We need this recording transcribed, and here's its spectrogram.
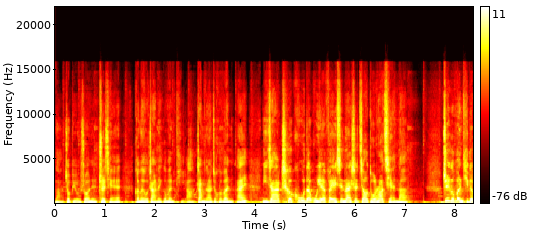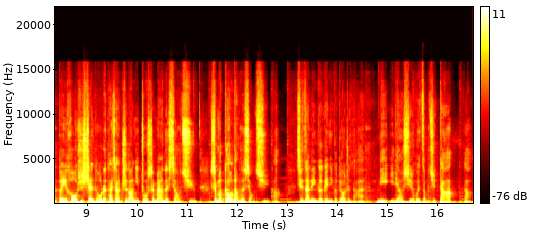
那就比如说你之前可能有这样的一个问题啊，丈母娘就会问你：哎，你家车库的物业费现在是交多少钱呢？这个问题的背后是渗透着他想知道你住什么样的小区，什么高档的小区啊。现在林哥给你个标准答案，你一定要学会怎么去答啊。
